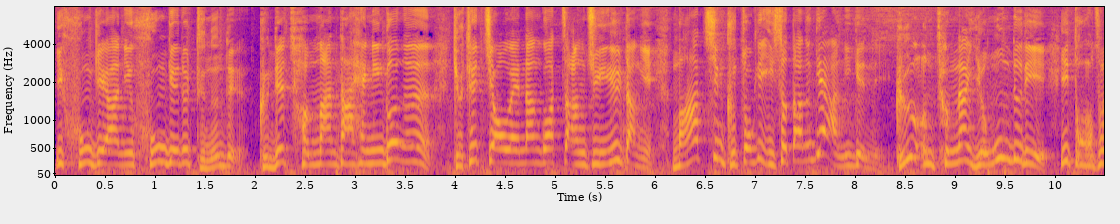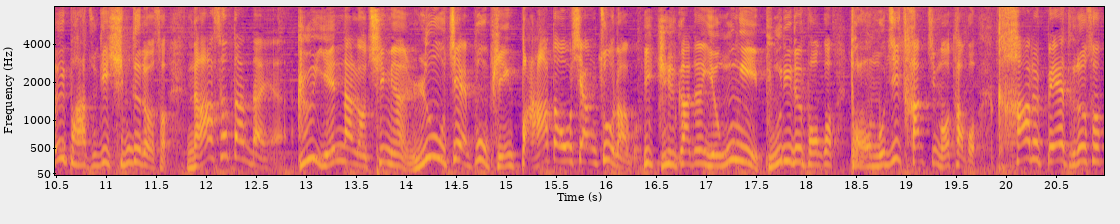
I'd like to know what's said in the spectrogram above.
이 훈계 아닌 훈계를 듣는데 근데 천만다행인 거는 곁에 쩌외난과 짱주인 일당이 마침 그쪽에 있었다는 게 아니겠니? 그 엄청난 영웅들이 이 도저히 봐주기 힘들어서 나섰단다야. 그 옛날로 치면 루젠부핑 바다오샹주라고 이 길 가던 영웅이 불의를 보고 도무지 참지 못하고 칼을 빼들어서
